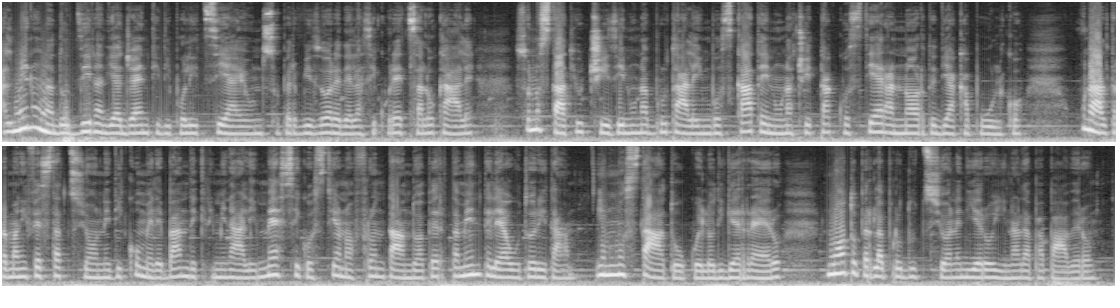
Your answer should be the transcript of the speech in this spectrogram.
Almeno una dozzina di agenti di polizia e un supervisore della sicurezza locale sono stati uccisi in una brutale imboscata in una città costiera a nord di Acapulco, un'altra manifestazione di come le bande criminali in Messico stiano affrontando apertamente le autorità, in uno stato, quello di Guerrero, noto per la produzione di eroina da papavero.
